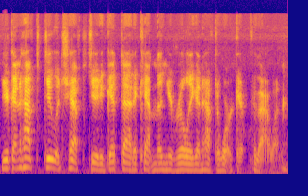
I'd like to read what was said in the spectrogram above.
You're gonna have to do what you have to do to get that account, and then you're really gonna have to work it for that one.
